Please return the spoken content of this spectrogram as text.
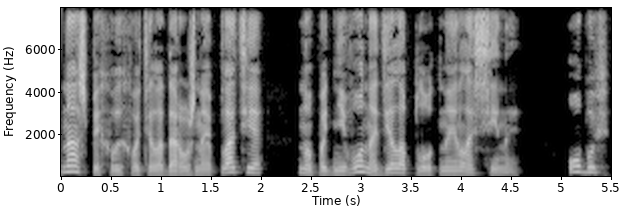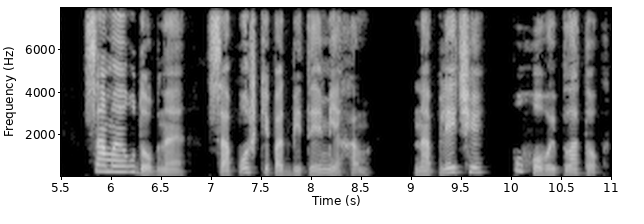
наспех выхватила дорожное платье, но под него надела плотные лосины. Обувь самая удобная, сапожки, подбитые мехом. На плечи пуховый платок.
